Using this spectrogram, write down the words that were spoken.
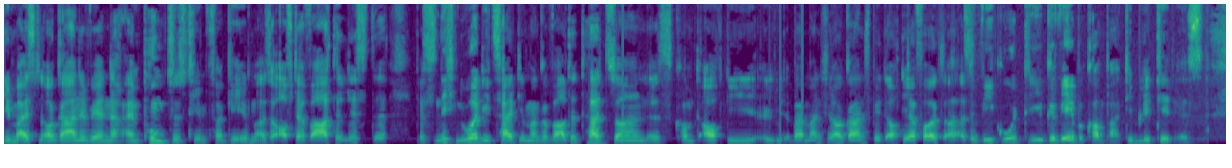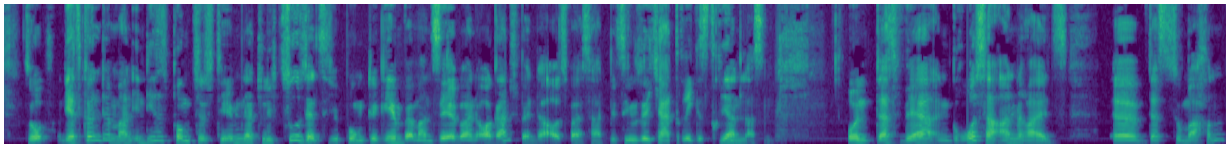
die meisten Organe werden nach einem Punktsystem vergeben, also auf der Warteliste. Das ist nicht nur die Zeit, die man gewartet hat, sondern es kommt auch die, bei manchen Organen spielt auch die Erfolgs, also wie gut die Gewebekompatibilität ist. So, und jetzt könnte man in dieses Punktsystem natürlich zusätzliche Punkte geben, wenn man selber einen Organspendeausweis hat, beziehungsweise hat registrieren lassen. Und das wäre ein großer Anreiz, äh, das zu machen.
